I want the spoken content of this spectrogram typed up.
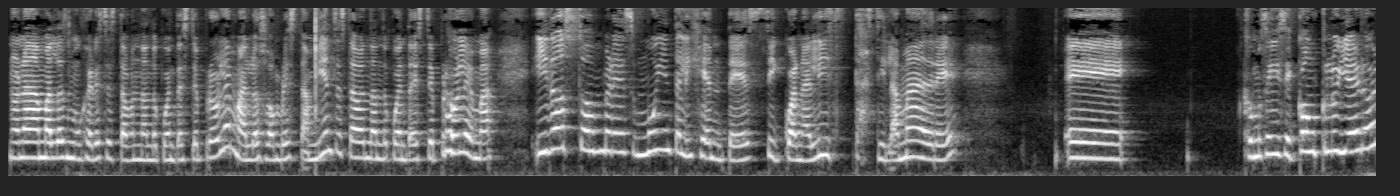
no nada más las mujeres se estaban dando cuenta de este problema, los hombres también se estaban dando cuenta de este problema y dos hombres muy inteligentes, psicoanalistas y la madre, eh, ¿cómo se dice? Concluyeron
